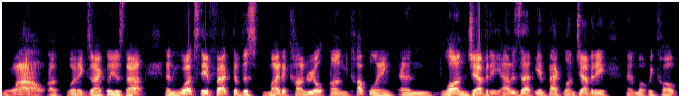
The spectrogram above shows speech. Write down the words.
Wow. Uh, what exactly is that? And what's the effect of this mitochondrial uncoupling and longevity? How does that impact longevity and what we call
